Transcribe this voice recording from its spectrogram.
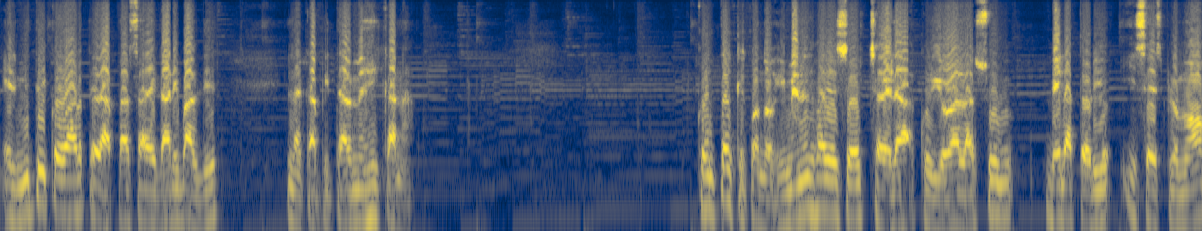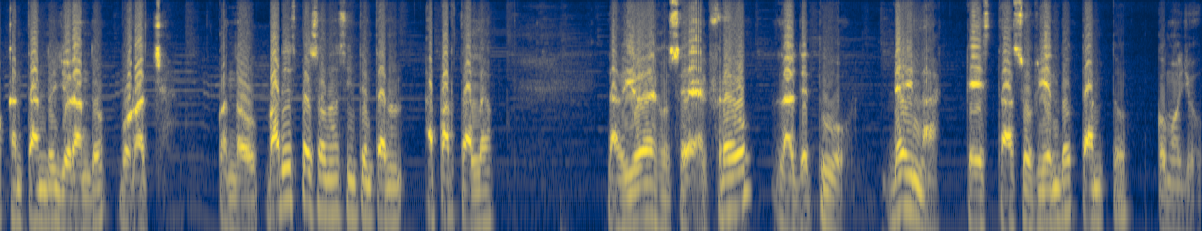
el mítico bar de la plaza de Garibaldi, en la capital mexicana. Cuentan que cuando Jiménez falleció, Chavela acudió a la subvelatorio y se desplomó cantando y llorando borracha. Cuando varias personas intentaron apartarla, la vida de José Alfredo las detuvo Déjenla, que está sufriendo tanto como yo.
